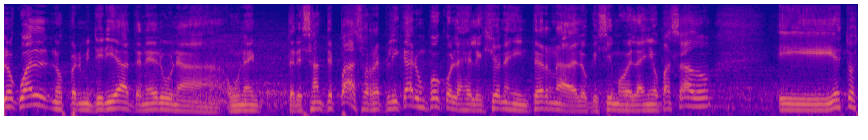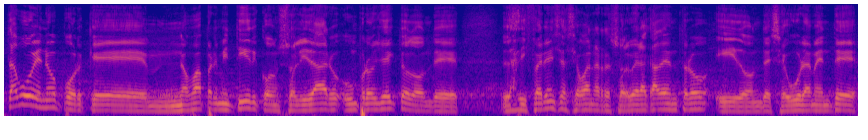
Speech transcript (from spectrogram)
lo cual nos permitiría tener una, una, interesante paso, replicar un poco las elecciones internas de lo que hicimos el año pasado. Y esto está bueno porque mm, nos va a permitir consolidar un proyecto donde las diferencias se van a resolver acá adentro y donde seguramente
